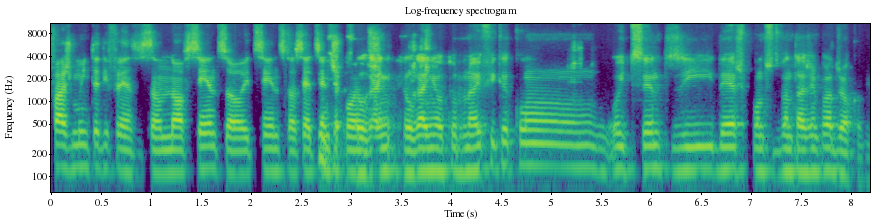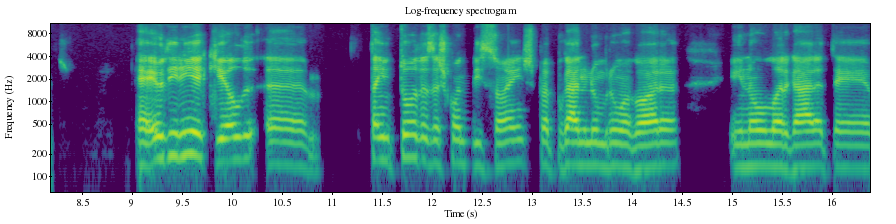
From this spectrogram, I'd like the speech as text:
faz muita diferença. São 900 ou 800 ou 700 Sim, pontos. Ele ganha, ele ganha o torneio fica com 810 pontos de vantagem para o Djokovic. É, eu diria que ele uh, tem todas as condições para pegar no número 1 um agora e não o largar até,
